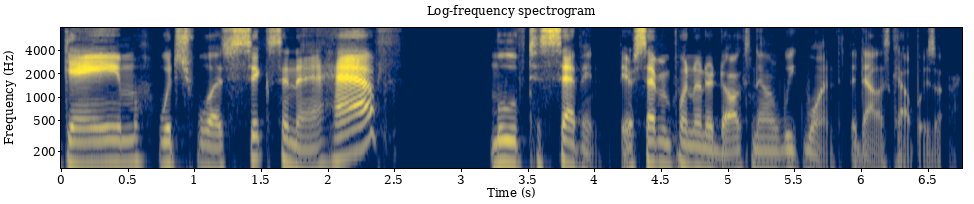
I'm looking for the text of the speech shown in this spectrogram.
game, which was six and a half, moved to seven. They're seven point underdogs now in week one. The Dallas Cowboys are.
